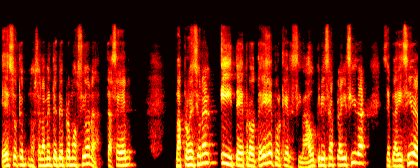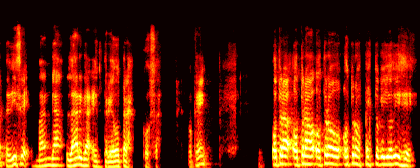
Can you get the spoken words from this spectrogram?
Eso no solamente te promociona, te hace más profesional y te protege porque si vas a utilizar plaguicida, ese plaguicida te dice manga larga, entre otras cosas. ¿Ok? Otra, otra, otro, otro aspecto que yo dije,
